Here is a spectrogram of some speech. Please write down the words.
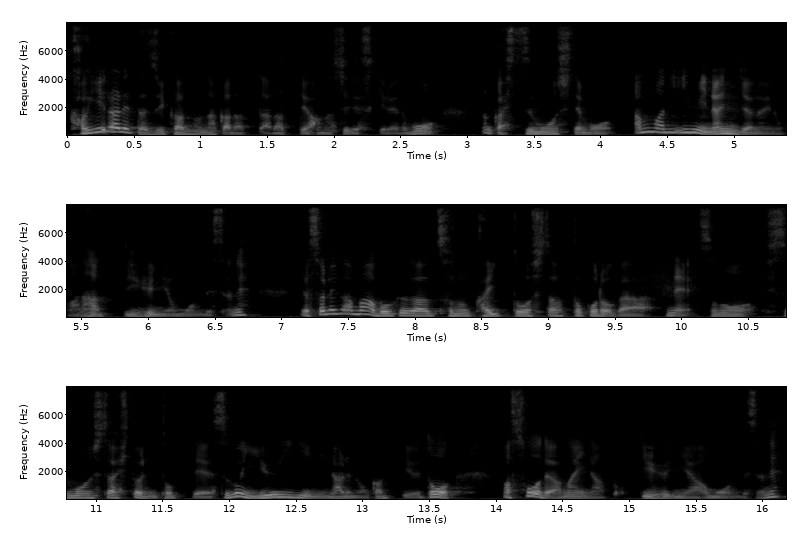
限られた時間の中だったらっていう話ですけれども、なんか質問してもあんまり意味ないんじゃないのかなっていうふうに思うんですよね。で、それがまあ僕がその回答したところがね、その質問した人にとってすごい有意義になるのかっていうと、まあそうではないなというふうには思うんですよね。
